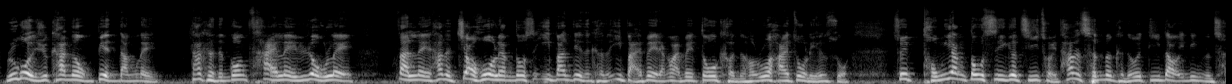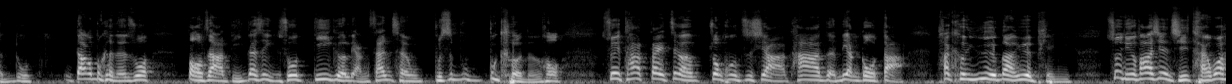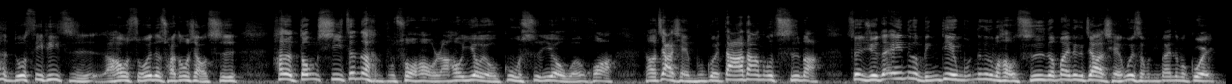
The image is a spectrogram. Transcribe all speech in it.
如果你去看那种便当类，它可能光菜类、肉类、饭类，它的叫货量都是一般店的可能一百倍、两百倍都可能。如果还做连锁，所以同样都是一个鸡腿，它的成本可能会低到一定的程度。当然不可能说爆炸低，但是你说低个两三成不是不不可能哈。所以它在这样状况之下，它的量够大，它可以越卖越便宜。所以你会发现，其实台湾很多 CP 值，然后所谓的传统小吃，它的东西真的很不错哈，然后又有故事又有文化，然后价钱不贵，大家大家都吃嘛，所以你觉得哎那个名店那个那么好吃的卖那个价钱，为什么你卖那么贵？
